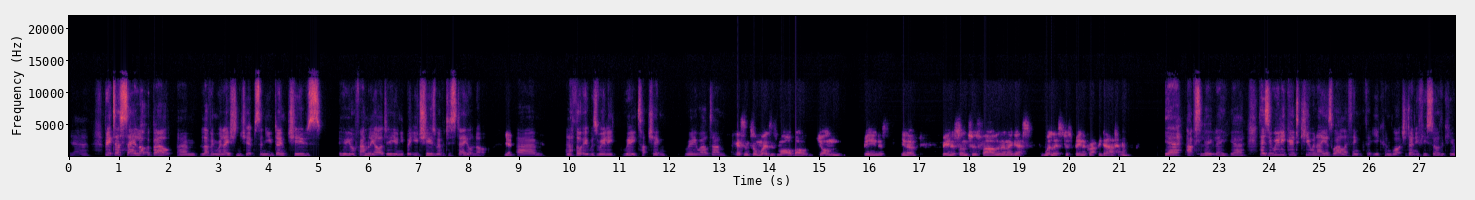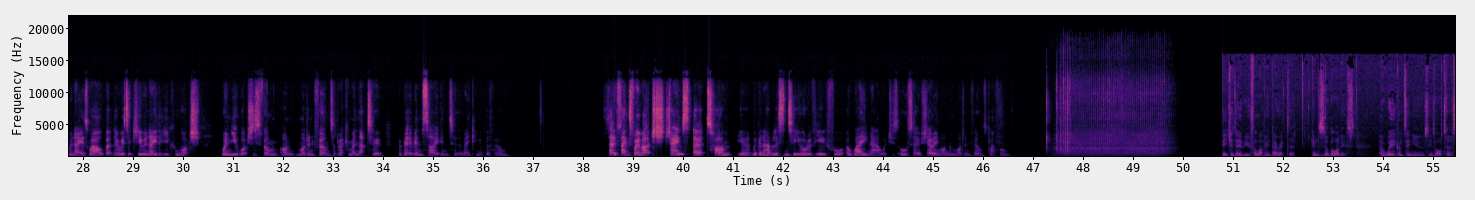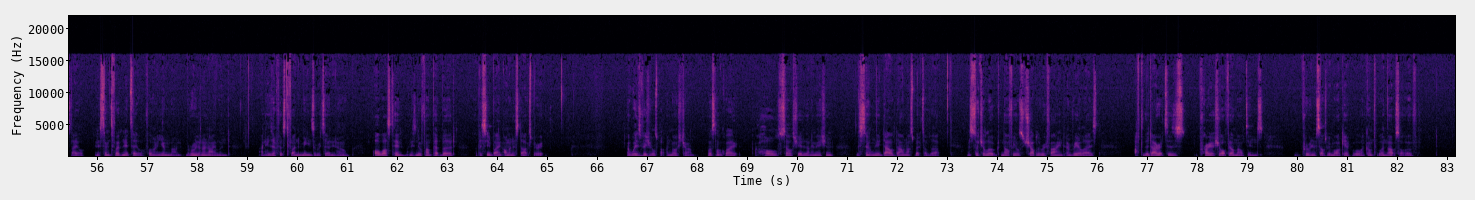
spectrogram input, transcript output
yeah. But it does say a lot about um, loving relationships, and you don't choose who your family are, do you? But you choose whether to stay or not. Yeah. Um, and I thought it was really, really touching, really well done. I guess in some ways it's more about John being a, you know, being a son to his father than I guess Willis just being a crappy dad. Yeah, absolutely. Yeah, there's a really good Q and A as well. I think that you can watch. I don't know if you saw the Q and A as well, but there is a Q and A that you can watch when you watch this film on Modern Films. I'd recommend that too for a bit of insight into the making of the film. So thanks very much, James. Uh, Tom, yeah, we're going to have a listen to your review for Away now, which is also showing on the Modern Films platform. Feature debut for Latvian director Gints Zilbalodis, Away continues his auteur style in a 75 minute tale following a young man marooned on an island and his efforts to find a means of returning home, all whilst him and his newfound pet bird are pursued by an ominous dark spirit. Away's visuals on most charm. While it's not quite whole cell shaded animation, there's certainly a dialed down aspect of that, and such a look now feels sharply refined and realised after the director's prior short film outings proving themselves to be more capable and comfortable in that sort of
